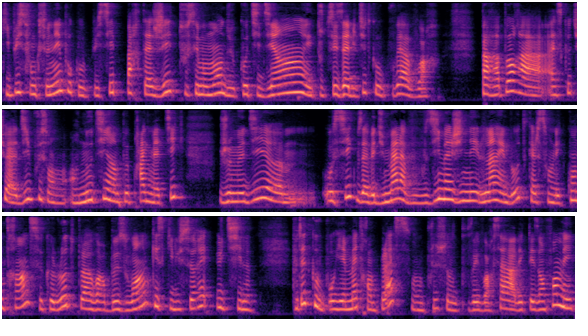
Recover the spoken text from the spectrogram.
qui puissent fonctionner pour que vous puissiez partager tous ces moments du quotidien et toutes ces habitudes que vous pouvez avoir. Par rapport à, ce que tu as dit, plus en, en outils un peu pragmatiques, je me dis euh, aussi que vous avez du mal à vous imaginer l'un et l'autre, quelles sont les contraintes, ce que l'autre peut avoir besoin, qu'est-ce qui lui serait utile. Peut-être que vous pourriez mettre en place, en plus vous pouvez voir ça avec les enfants, mais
